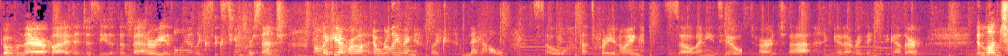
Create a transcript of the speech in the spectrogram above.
go from there. But I did just see that this battery is only at like 16% on my camera, and we're leaving like now, so that's pretty annoying. So I need to charge that and get everything together. And lunch,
